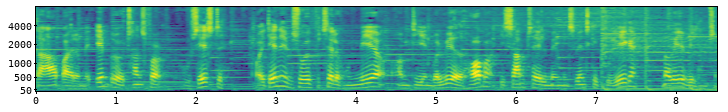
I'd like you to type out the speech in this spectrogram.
der arbejder med embryotransfer hos heste, og i denne episode fortæller hun mere om de involverede hopper i samtale med min svenske kollega Maria Wilhelmsen.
